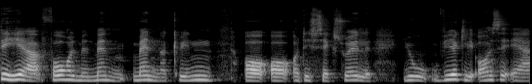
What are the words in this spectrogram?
det her forhold mellem mand, manden og kvinden og, og, og det seksuelle jo virkelig også er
